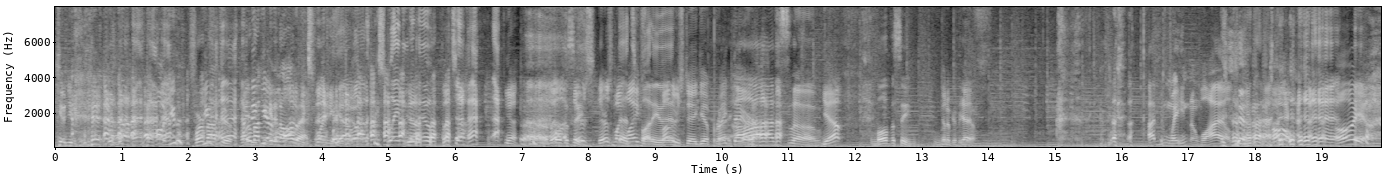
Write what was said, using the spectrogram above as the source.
Can you? oh, you. We're you- about to- we're think about to get have into all of that. Explaining. Yeah, a lot of explaining to do. Yeah. Well, there's, there's my That's wife's funny. Mother's Day gift right there. Awesome. Yep. Pull up a scene. Gonna Yes. I've been waiting a while. Oh. oh yeah.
